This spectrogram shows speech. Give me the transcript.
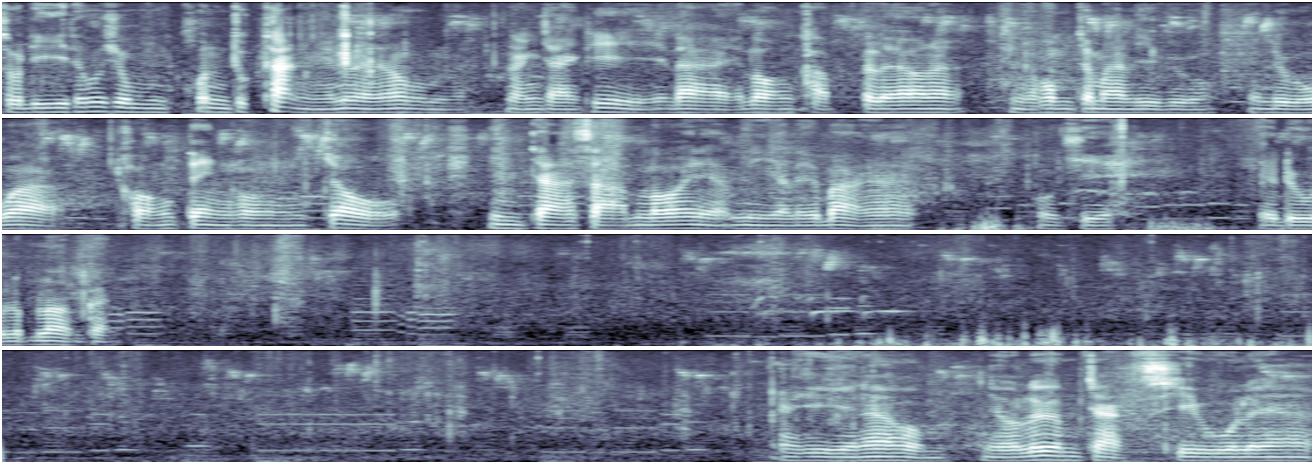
สวัสดีท่านผู้ชมคนทุกท่านกันด้วยนะครับผมนะหลังจากที่ได้ลองขับไปแล้วนะเดี๋ยวผมจะมารีวิวดูว่าของแต่งของเจ้านินจา 300 เนี่ยมีอะไรบ้างนะฮะโอเค เดี๋ยวดูรอบๆก่อนโอเคนะครับผม เดี๋ยวเริ่มจากชิวเลยฮะ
